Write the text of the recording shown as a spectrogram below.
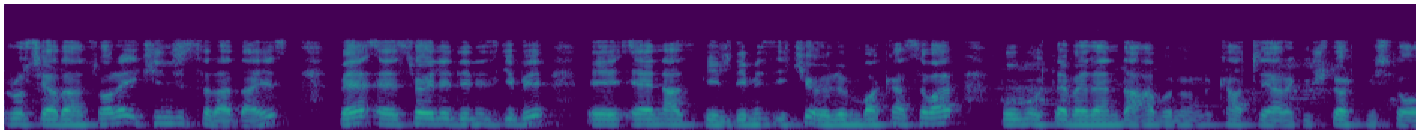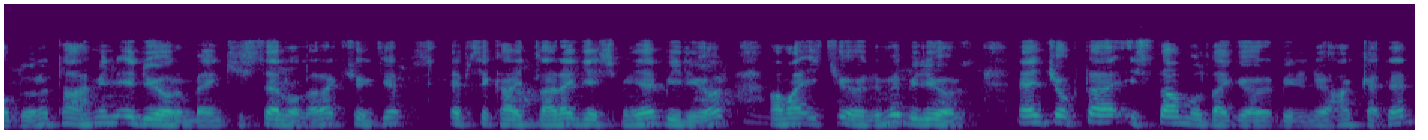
Rusya'dan sonra ikinci sıradayız ve e, söylediğiniz gibi e, en az bildiğimiz iki ölüm vakası var. Bu muhtemelen daha bunun katlayarak 3-4 misli olduğunu tahmin ediyorum ben kişisel olarak. Çünkü hepsi kayıtlara geçmeyebiliyor. Ama iki ölümü biliyoruz. En çok da İstanbul'da gör, biliniyor hakikaten.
